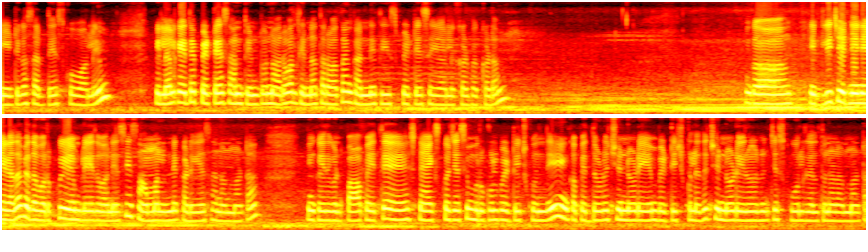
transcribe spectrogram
నీట్గా సర్దేసుకోవాలి. పిల్లలకి అయితే పెట్టేసాను తింటున్నారు. వాళ్ళు తిన్న తర్వాత ఇంక అన్నీ తీసి పెట్టేసేయాలి ఇక్కడక్కడ ఇంకా ఇడ్లీ చట్నీనే కదా పెద్ద వర్క్ ఏం లేదు అనేసి సామాన్లన్నీ కడిగేసాను అనమాట ఇంకా ఇదిగోండి పాప అయితే స్నాక్స్కి వచ్చేసి మురుకులు పెట్టించుకుంది. ఇంకా పెద్దోడు చిన్నోడు ఏం పెట్టించుకోలేదు. చిన్నోడు ఈరోజు నుంచి స్కూల్కి వెళ్తున్నాడు అనమాట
